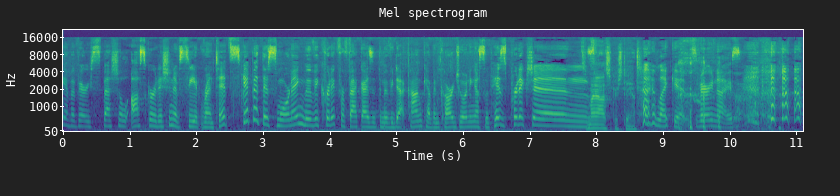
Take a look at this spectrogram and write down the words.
we have a very special Oscar edition of See It, Rent It. Skip It this morning. Movie critic for fatguysatthemovie.com, Kevin Carr, joining us with his predictions. It's my Oscar stand. I like it. It's very nice.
